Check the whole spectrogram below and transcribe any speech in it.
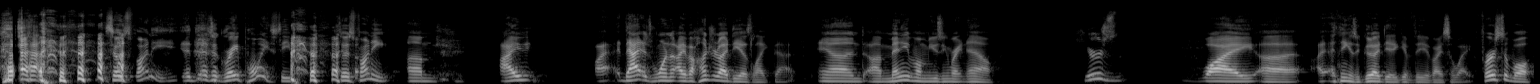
so it's funny. It, that's a great point, Steve. So it's funny. Um, I, I, that is one. I have a hundred ideas like that, and uh, many of them I'm using right now. Here's why uh, I, I think it's a good idea to give the advice away. First of all,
